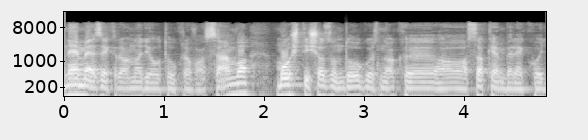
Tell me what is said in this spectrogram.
nem ezekre a nagy autókra van számva. Most is azon dolgoznak a szakemberek, hogy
